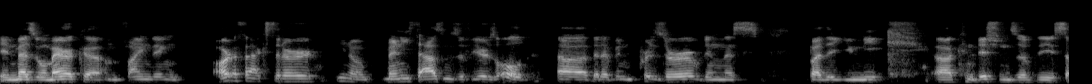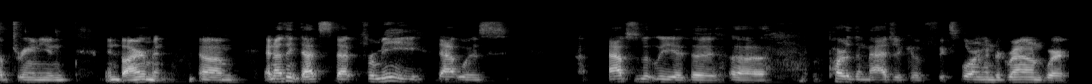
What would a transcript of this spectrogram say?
in Mesoamerica, I'm finding artifacts that are you know many thousands of years old uh, that have been preserved in this by the unique uh, conditions of the subterranean environment. Um, and I think that's that for me. That was absolutely the uh, part of the magic of exploring underground, where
